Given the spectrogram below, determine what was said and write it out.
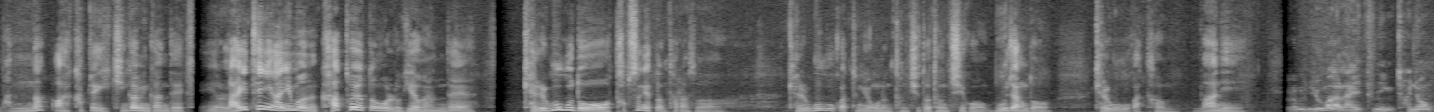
맞나? 아 갑자기 긴가민가한데 이 라이트닝 아니면 가토였던 걸로 기억하는데 겔구구도 탑승했던 터라서 겔구구 같은 경우는 덩치도 덩치고 무장도 겔구구가 더 많이 그럼 유마 라이트닝 전용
